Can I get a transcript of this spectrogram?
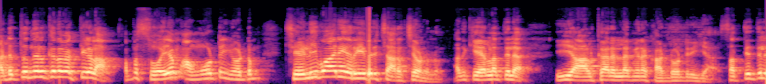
അടുത്തു നിൽക്കുന്ന വ്യക്തികളാണ് അപ്പൊ സ്വയം അങ്ങോട്ടും ഇങ്ങോട്ടും ചെളിവാരി എറിയുന്ന ഒരു ചർച്ചയുണ്ടല്ലോ. അത് കേരളത്തിലെ ഈ ആൾക്കാരെല്ലാം ഇങ്ങനെ കണ്ടുകൊണ്ടിരിക്കുക. സത്യത്തിൽ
